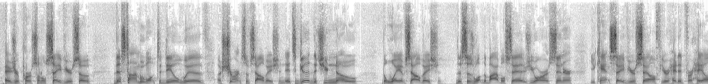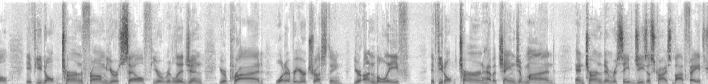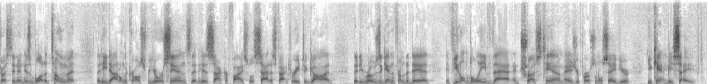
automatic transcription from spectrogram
as your personal Savior. So this time we want to deal with assurance of salvation. It's good that you know the way of salvation. This is what the Bible says. You are a sinner. You can't save yourself. You're headed for hell. If you don't turn from yourself, your religion, your pride, whatever you're trusting, your unbelief, if you don't turn, have a change of mind, and turned and received Jesus Christ by faith, trusting in His blood atonement, that He died on the cross for your sins, that His sacrifice was satisfactory to God, that He rose again from the dead. If you don't believe that and trust Him as your personal Savior, you can't be saved.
